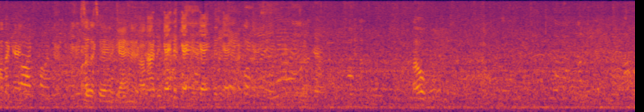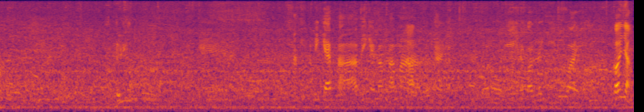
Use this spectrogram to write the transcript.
อะไรแก๊งคอยคอยเชิญเชิญแก๊งหน่อยครับอ่าเดี๋ยวแก๊งเดี๋ยวแก๊งเดี๋ยวแก๊งเดี๋ยวแก๊งเดี๋ยวแก๊งแล้วพี่แก๊ปขา ก็อย่าง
